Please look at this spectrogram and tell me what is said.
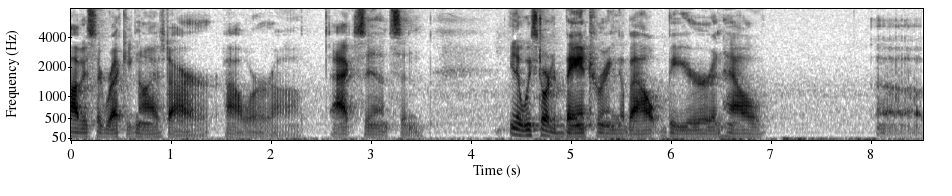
obviously recognized our our uh, accents, and you know we started bantering about beer and how uh,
